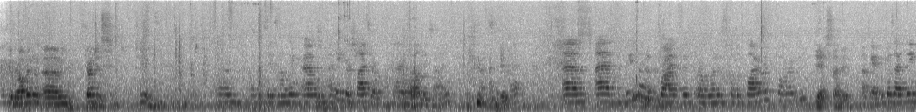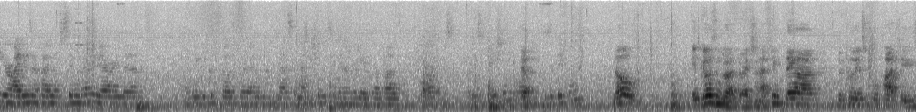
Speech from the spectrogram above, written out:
Thank you, Robin. Um, judges, to you. Um, I can say something. Um, I think your slides are very well designed. Thank you. Um, and do you know the private, or what is called the pirate party? Yes, I do. Okay, because I think your ideas are kind of similar. They are in the, I think you could vote for them last elections, and they are really about participation, or Yeah. is it different? No, it goes in the right direction. I think they are the political parties,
